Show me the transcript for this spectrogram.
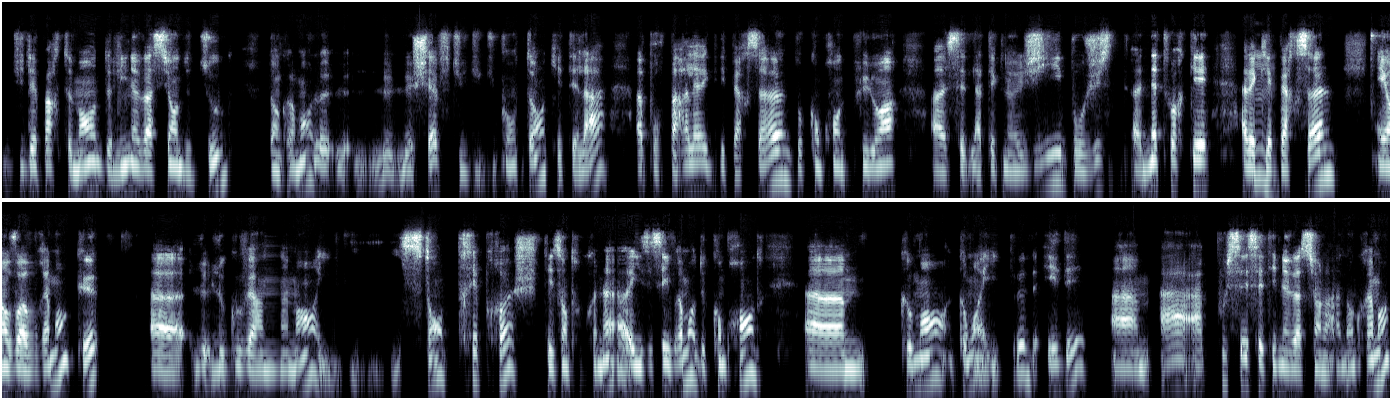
du département de l'innovation de Zug donc vraiment le, le, chef du, du, du, canton qui était là euh, pour parler avec des personnes, pour comprendre plus loin euh, la technologie, pour juste euh, networker avec les hmm. personnes. Et on voit vraiment que euh, le, gouvernement, ils, sont très proches des entrepreneurs et ils essayent vraiment de comprendre comment, comment ils peuvent aider à, à, pousser cette innovation-là. Donc vraiment,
